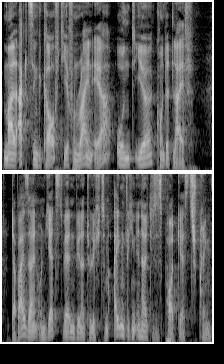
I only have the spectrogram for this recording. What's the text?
mal Aktien gekauft hier von Ryanair und ihr konntet live dabei sein. Und jetzt werden wir natürlich zum eigentlichen Inhalt dieses Podcasts springen,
